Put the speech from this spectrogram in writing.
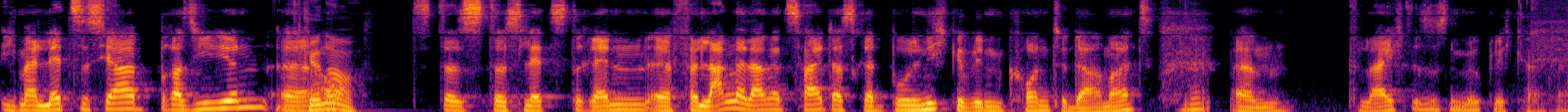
Ich meine, letztes Jahr Brasilien, äh, genau. Das, das letzte Rennen äh, für lange, lange Zeit, das Red Bull nicht gewinnen konnte damals. Ja. Ähm, vielleicht ist es eine Möglichkeit, ja.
